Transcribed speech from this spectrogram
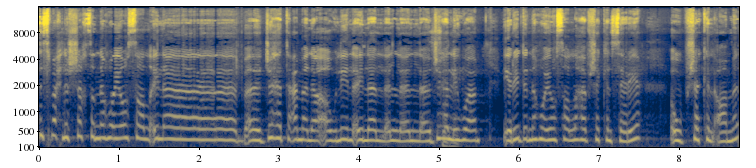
تسمح للشخص إنه هو يوصل إلى جهة عمله أو إلى ال- ال- الجهه اللي هو يريد إنه هو يوصل لها بشكل سريع. وبشكل آمن.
